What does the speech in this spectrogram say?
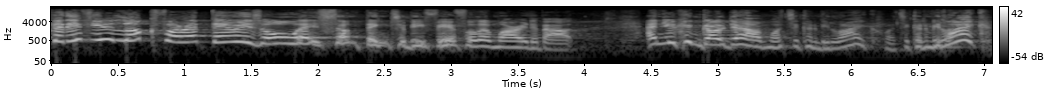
That if you look for it, there is always something to be fearful and worried about. And you can go down. What's it going to be like? What's it going to be like?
